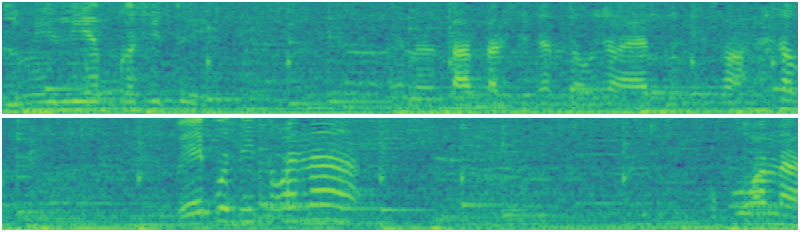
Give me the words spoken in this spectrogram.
Lumiliyab kasi ito eh. Ano, tatalsikan daw siya kaya doon sa akin. Kuya Ipon, dito ka na. Ka na.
